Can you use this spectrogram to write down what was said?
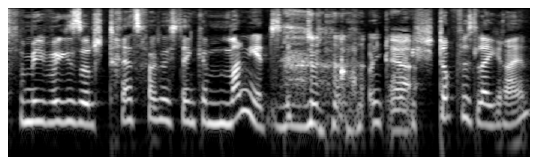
für mich wirklich so ein Stressfaktor. Ich denke, Mann, jetzt ja. ich stopfe es gleich rein.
